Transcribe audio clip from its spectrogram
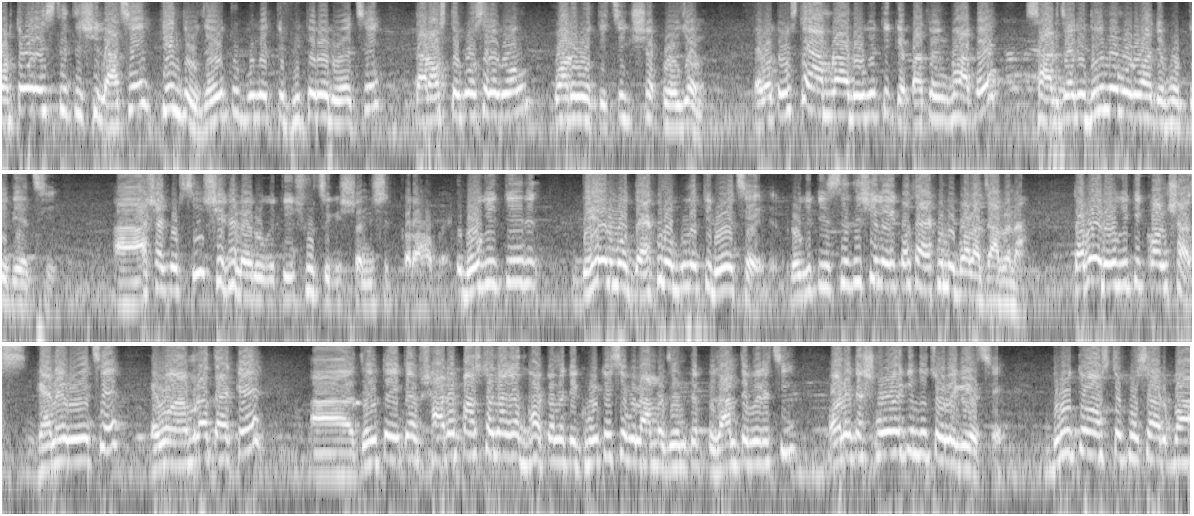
বর্তমানে স্থিতিশীল আছে, কিন্তু যেহেতু বুলেটটি ভিতরে রয়েছে, তার অস্ত্রোপচার এবং পরবর্তী চিকিৎসা প্রয়োজন। এমন অবস্থায় আমরা রোগীটিকে প্রাথমিকভাবে সার্জারি দুই নম্বর ওয়ার্ডে ভর্তি দিয়েছি। আশা করছি সেখানে রোগীটি সুচিকিৎসা নিশ্চিত করা হবে। রোগীটির দেহের মধ্যে এখনও বুলেটটি রয়েছে। রোগীটি স্থিতিশীল এই কথা এখনই বলা যাবে না। তবে রোগীটি কনসাস জ্ঞানে রয়েছে এবং আমরা তাকে যেহেতু এটা সাড়ে পাঁচটা নাগাদ ঘটনাটি ঘটেছে বলে আমরা জানতে জানতে পেরেছি, অনেকটা সময় কিন্তু চলে গিয়েছে। দ্রুত অস্ত্রোপচার বা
